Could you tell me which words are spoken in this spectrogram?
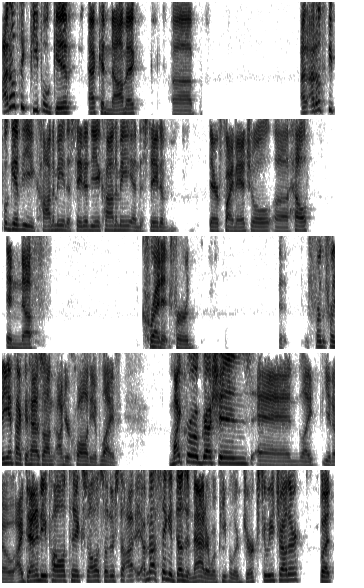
I don't think people give economic. Uh, I, don't think people give the economy and the state of the economy and the state of their financial uh, health enough credit for for for the impact it has on on your quality of life. Microaggressions and like you know identity politics and all this other stuff. I, I'm not saying it doesn't matter when people are jerks to each other, but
